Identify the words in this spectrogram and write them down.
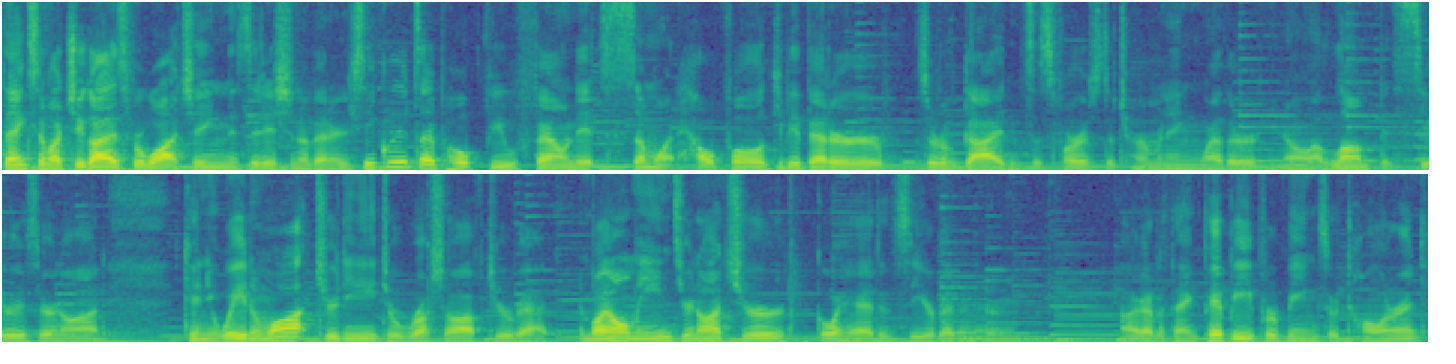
Thanks so much you guys for watching this edition of Veterinary Secrets. I hope you found it somewhat helpful, give you a better sort of guidance as far as determining whether, you know, a lump is serious or not. Can you wait and watch or do you need to rush off to your vet? And by all means, you're not sure, go ahead and see your veterinarian. I gotta thank Pippi for being so tolerant.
